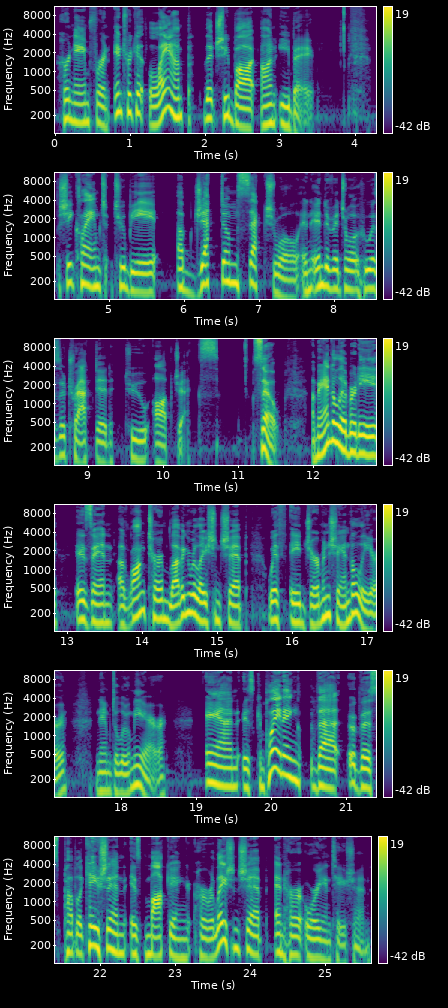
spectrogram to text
her name for an intricate lamp that she bought on eBay. She claimed to be objectum sexual, an individual who is attracted to objects. So, Amanda Liberty is in a long term loving relationship with a German chandelier named Lumiere and is complaining that this publication is mocking her relationship and her orientation.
